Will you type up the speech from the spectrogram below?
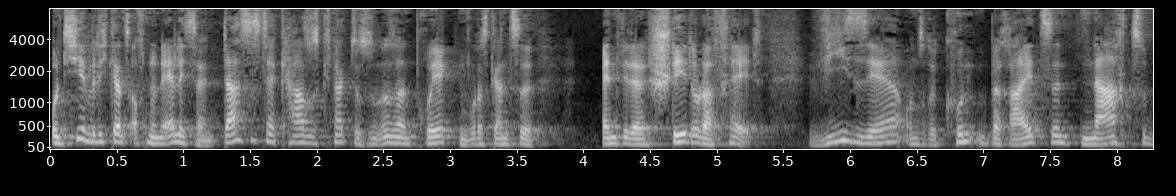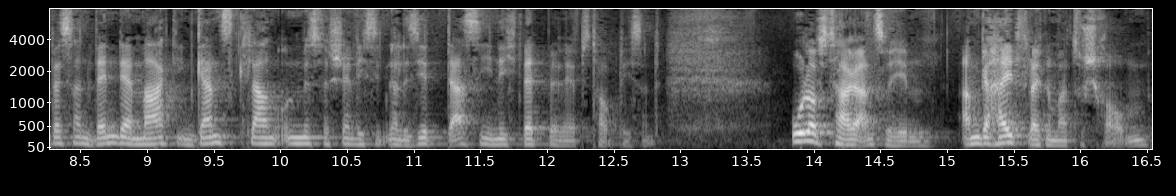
Und hier will ich ganz offen und ehrlich sein. Das ist der Kasus Knacktus in unseren Projekten, wo das Ganze entweder steht oder fällt. Wie sehr unsere Kunden bereit sind, nachzubessern, wenn der Markt ihnen ganz klar und unmissverständlich signalisiert, dass sie nicht wettbewerbstauglich sind. Urlaubstage anzuheben, am Gehalt vielleicht nochmal zu schrauben,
